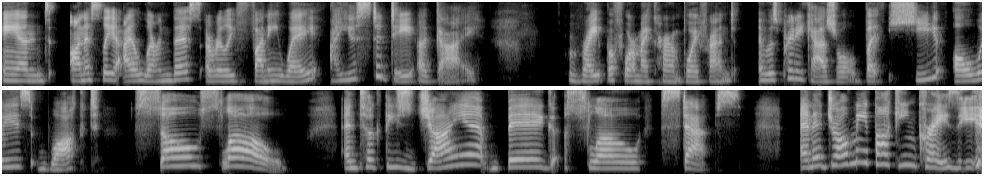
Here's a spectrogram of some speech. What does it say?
And honestly, I learned this a really funny way. I used to date a guy right before my current boyfriend. It was pretty casual, but he always walked so slow and took these giant, big, slow steps. And it drove me fucking crazy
